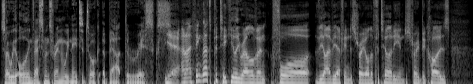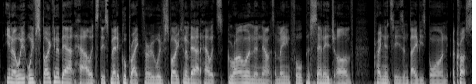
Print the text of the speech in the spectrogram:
So with all investments, Ren, we need to talk about the risks. Yeah, and I think that's particularly relevant for the IVF industry or the fertility industry because, you know, we, we've spoken about how it's this medical breakthrough. We've spoken about how it's grown and now it's a meaningful percentage of pregnancies and babies born across,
